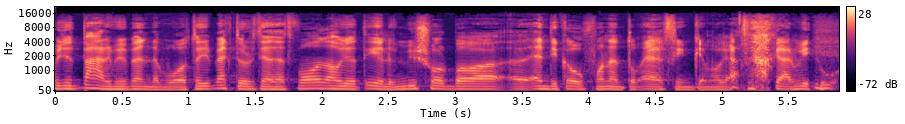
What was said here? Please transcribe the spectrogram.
hogy ott bármi benne volt, hogy megtörténhetett volna, hogy ott élő műsorban Andy Kaufman, nem tudom, elfinke magát, vagy akármi. Jó,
